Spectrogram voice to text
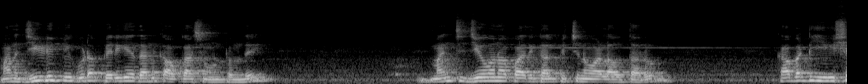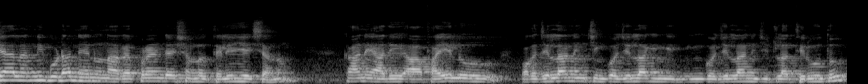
మన జీడిపి కూడా పెరిగేదానికి అవకాశం ఉంటుంది. మంచి జీవనోపాధి కల్పించిన వాళ్ళు అవుతారు. కాబట్టి ఈ విషయాలన్నీ కూడా నేను నా రిప్రజెంటేషన్లో తెలియజేశాను. కానీ అది ఆ ఫైలు ఒక జిల్లా నుంచి ఇంకో జిల్లాకి ఇంకో జిల్లా నుంచి ఇట్లా తిరుగుతూ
